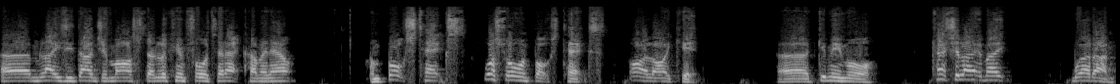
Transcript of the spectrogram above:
um, Lazy Dungeon Master. Looking forward to that coming out. And box text. What's wrong with box text? I like it. Uh, give me more. Catch you later, mate. Well done.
